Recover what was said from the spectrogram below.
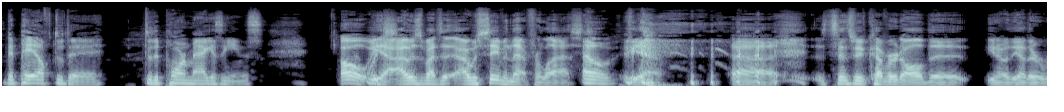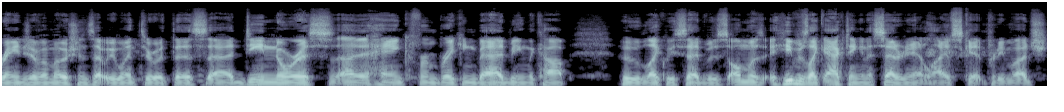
the payoff to the to the porn magazines. Oh Which- yeah, I was about to. I was saving that for last. Oh yeah. uh, since we've covered all the you know the other range of emotions that we went through with this, uh, Dean Norris, uh, Hank from Breaking Bad, being the cop who, like we said, was almost he was like acting in a Saturday Night Live skit, pretty much.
